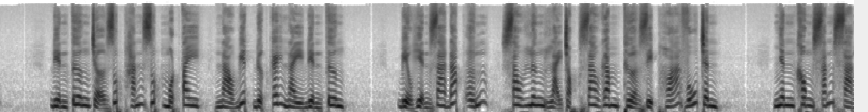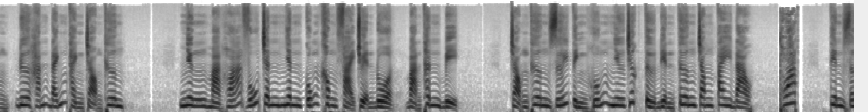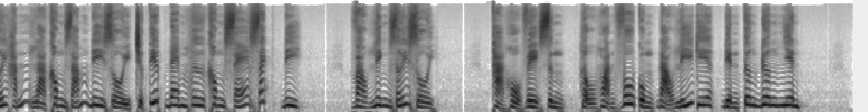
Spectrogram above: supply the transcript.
Điền tương trợ giúp hắn giúp một tay, nào biết được cái này Điền tương. Biểu hiện ra đáp ứng, sau lưng lại chọc sao găm thừa dịp hóa vũ chân. Nhân không sẵn sàng đưa hắn đánh thành trọng thương. Nhưng mà hóa vũ chân nhân cũng không phải chuyện đùa, bản thân bị trọng thương dưới tình huống như trước từ điện tương trong tay đào. Thoát! tiên giới hắn là không dám đi rồi trực tiếp đem hư không xé sách đi. Vào linh giới rồi. Thả hổ về rừng, hậu hoạn vô cùng đạo lý kia, điện tương đương nhiên.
